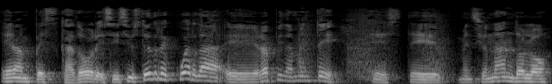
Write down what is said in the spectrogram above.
Eran pescadores. Y si usted recuerda, eh, rápidamente, este, mencionándolo,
